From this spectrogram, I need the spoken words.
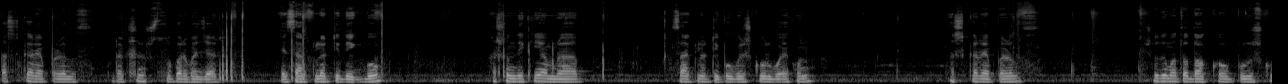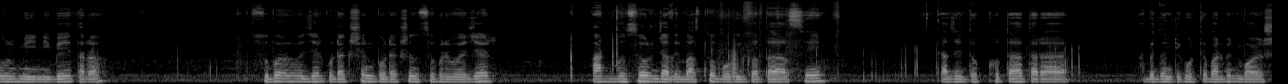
কাস্টকার অ্যাপারেলস প্রোডাকশন সুপারভাইজার এই সার্কুলারটি দেখব। আসুন দেখি আমরা সার্কুলারটি প্রবেশ করব এখন। তাস্কার অ্যাপারেলস শুধুমাত্র দক্ষ পুরুষ কর্মী নিবে তারা। সুপারভাইজার প্রোডাকশন প্রোডাকশন সুপারভাইজার আট বছর যাদের বাস্তব অভিজ্ঞতা আছে, কাজের দক্ষতা, তারা আবেদনটি করতে পারবেন। বয়স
